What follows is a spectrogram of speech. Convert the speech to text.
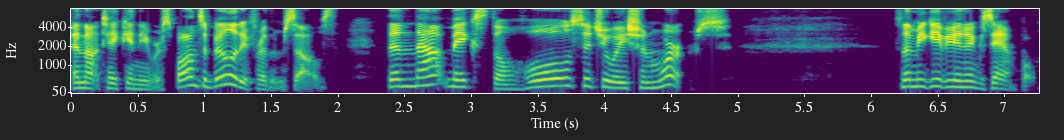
and not take any responsibility for themselves, then that makes the whole situation worse. Let me give you an example.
